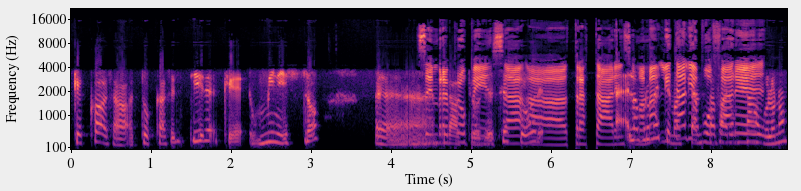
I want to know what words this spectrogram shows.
che cosa tocca sentire? Che un ministro eh, sembra propensa a trattare, eh, insomma, ma l'Italia può fare, tavolo, no?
